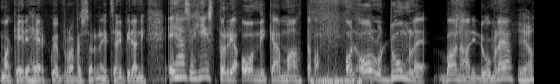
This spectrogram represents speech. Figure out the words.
makeiden herkkujen professorina itseni pidän, niin eihän se historia ole mikään mahtava. On ollut dumle, banaanidumleja, Joo.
